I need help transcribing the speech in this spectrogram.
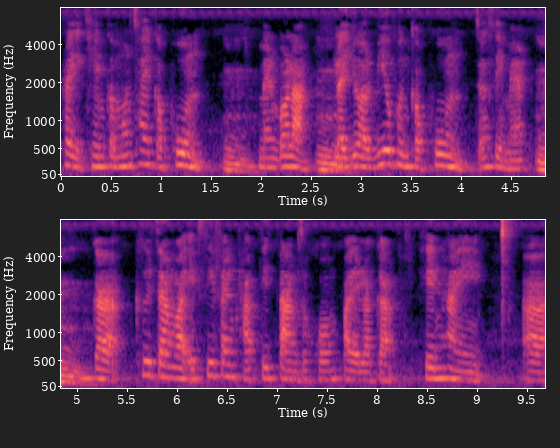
พระเอกเข้มกับมนชัยกับพุ่งอืมแม่นบ่ล่ะอืมและยอดวิวเพิ่นกับพุ่งจังสิแหมอืมก็คือจังว่า FC แฟนคลับติดตามเจ้าของไปแล้วก็เห็นให้อ่า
